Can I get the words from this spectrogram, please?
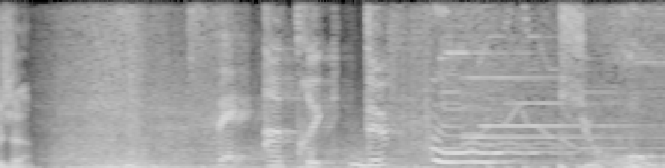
Rouge. C'est un truc de fou sur Rouge.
